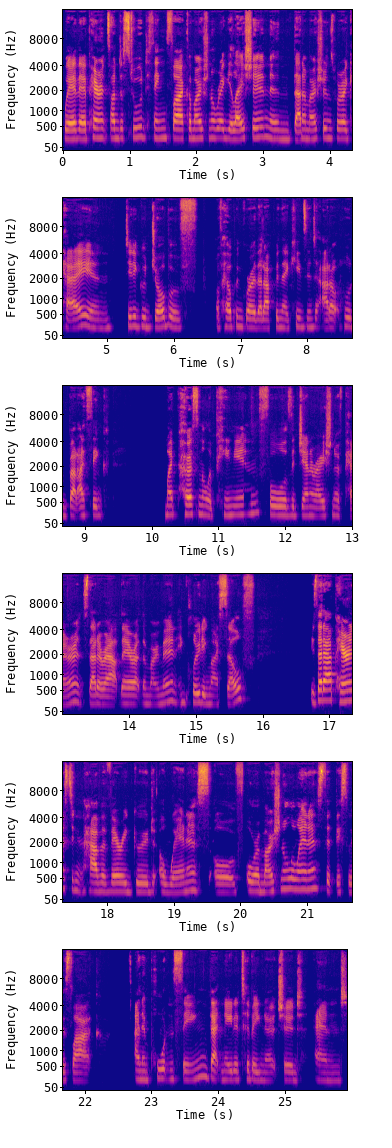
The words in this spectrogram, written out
where their parents understood things like emotional regulation and that emotions were okay and did a good job of of helping grow that up in their kids into adulthood. But I think my personal opinion for the generation of parents that are out there at the moment, including myself, is that our parents didn't have a very good awareness of or emotional awareness that this was like an important thing that needed to be nurtured and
